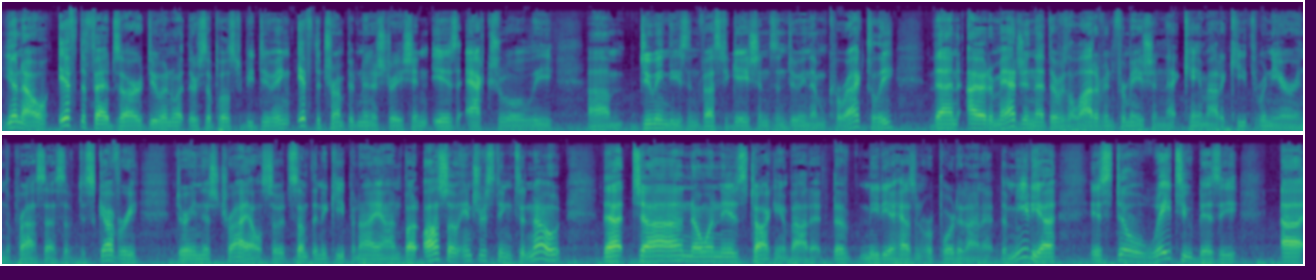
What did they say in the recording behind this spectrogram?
you know, if the feds are doing what they're supposed to be doing, if the Trump administration is actually um, doing these investigations and doing them correctly, then I would imagine that there was a lot of information that came out of Keith Raniere in the process of discovery during this trial. So it's something to keep an eye on. But also interesting to note that uh, no one is talking about it. The media hasn't reported on it. The media is still way too busy uh,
